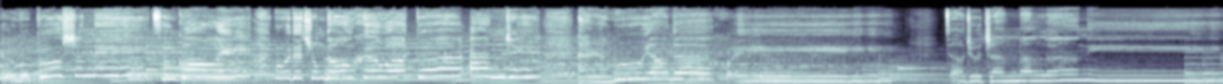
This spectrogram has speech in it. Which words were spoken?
如果不是你曾光临，我的冲动和我的安静，安然无恙的回忆，早就沾满了你。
